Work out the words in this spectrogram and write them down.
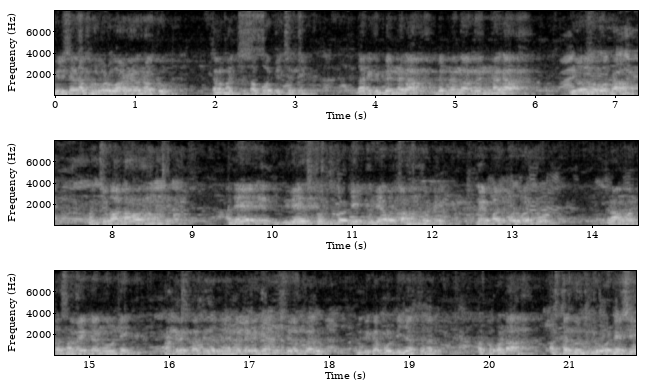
గెలిచాను. అప్పుడు కూడా వాడరేవు నాకు చాలా మంచి సపోర్ట్ ఇచ్చింది. దానికి భిన్నగా భిన్నంగా మిన్నగా ఈరోజు ఒక మంచి వాతావరణం ఉంది. అదే ఇదే స్ఫూర్తితోటి ఇదే ఉత్సాహంతో మే పదమూడు వరకు గ్రామం అంతా సమైక్యంగా ఉండి కాంగ్రెస్ పార్టీ తరఫున ఎమ్మెల్యేగా శీలం గారు ఎంపీగా పోటీ చేస్తున్నారు. తప్పకుండా అష్టం గుర్తుకి ఓటేసి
